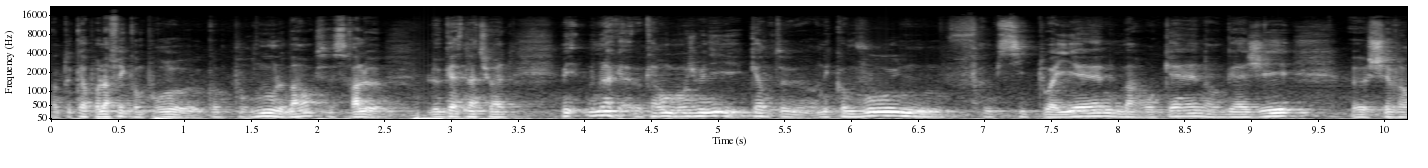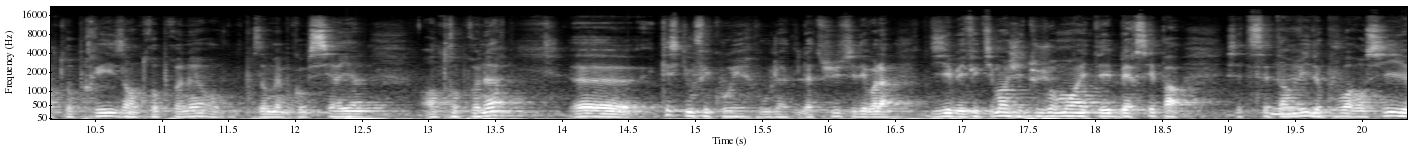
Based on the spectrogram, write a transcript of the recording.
en tout cas pour l'Afrique comme pour, pour nous, le Maroc, ce sera le, le gaz naturel. Mais là, moi je me dis, quand euh, on est comme vous, une femme citoyenne, marocaine, engagée, euh, chef d'entreprise, entrepreneur, on vous présente même comme serial entrepreneur, euh, qu'est-ce qui vous fait courir vous là-dessus? C'est voilà, vous disiez, mais effectivement, j'ai toujours moi été bercé par cette, cette envie de pouvoir aussi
